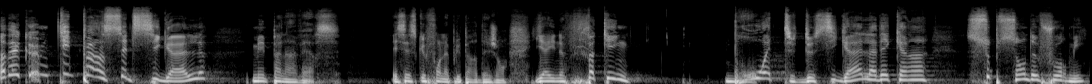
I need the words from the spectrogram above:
avec une petite pincée de cigale, mais pas l'inverse. Et c'est ce que font la plupart des gens. Il y a une fucking brouette de cigale avec un soupçon de fourmi.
